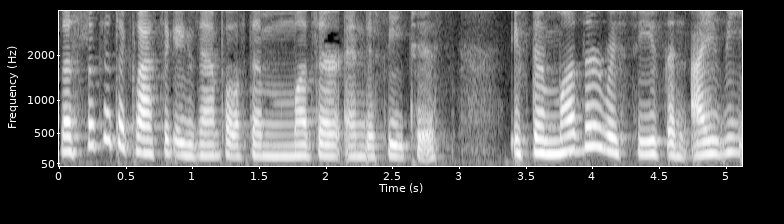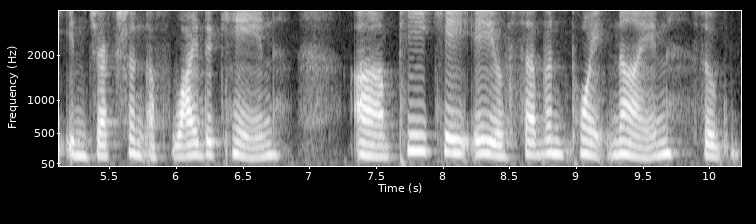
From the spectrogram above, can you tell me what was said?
Let's look at the classic example of the mother and the fetus. If the mother receives an IV injection of lidocaine, uh, pKa of 7.9, so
